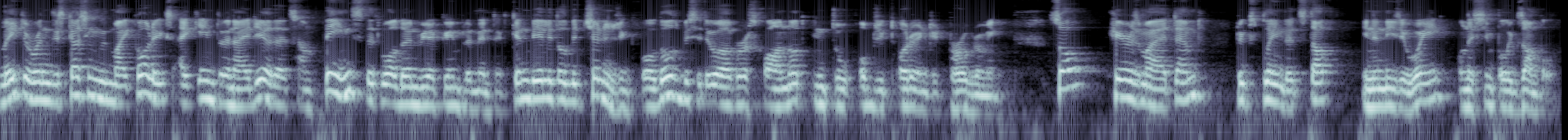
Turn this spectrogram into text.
Later, when discussing with my colleagues, I came to an idea that some things that Waldo and Vjeko implemented can be a little bit challenging for those BC developers who are not into object-oriented programming. So, here is my attempt to explain that stuff in an easy way on a simple example.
